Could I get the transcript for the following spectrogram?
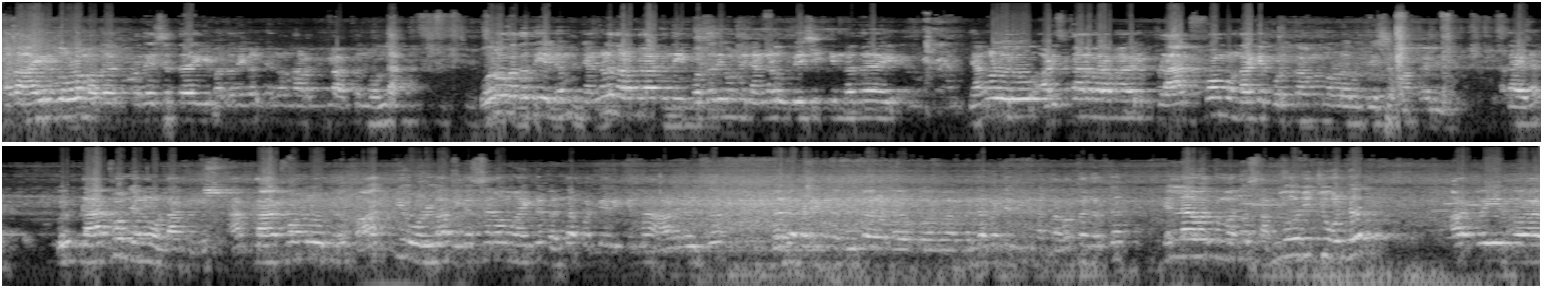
പതായിരത്തോളം മത പ്രദേശത്ത് ഈ പദ്ധതികൾ ഞങ്ങൾ നടപ്പിലാക്കുന്നുണ്ട്. ഓരോ പദ്ധതിയിലും ഞങ്ങൾ നടപ്പിലാക്കുന്ന ഈ പദ്ധതി കൊണ്ട് ഞങ്ങൾ ഉദ്ദേശിക്കുന്നത് ഞങ്ങളൊരു അടിസ്ഥാനപരമായ ഒരു പ്ലാറ്റ്ഫോം ഉണ്ടാക്കി കൊടുക്കാമെന്നുള്ള ഒരു ഉദ്ദേശം മാത്രമേ അതായത് ഒരു പ്ലാറ്റ്ഫോം ഞങ്ങൾ ഉണ്ടാക്കുന്നു. ആ പ്ലാറ്റ്ഫോമിലോട്ട് ബാക്കിയുള്ള വികസനവുമായിട്ട് ബന്ധപ്പെട്ടിരിക്കുന്ന ആളുകൾക്ക് ബന്ധപ്പെട്ടിരിക്കുന്ന കൂട്ടുകാർക്ക് ബന്ധപ്പെട്ടിരിക്കുന്ന പ്രവർത്തകർക്ക് എല്ലാവർക്കും അത് സംയോജിച്ചുകൊണ്ട്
